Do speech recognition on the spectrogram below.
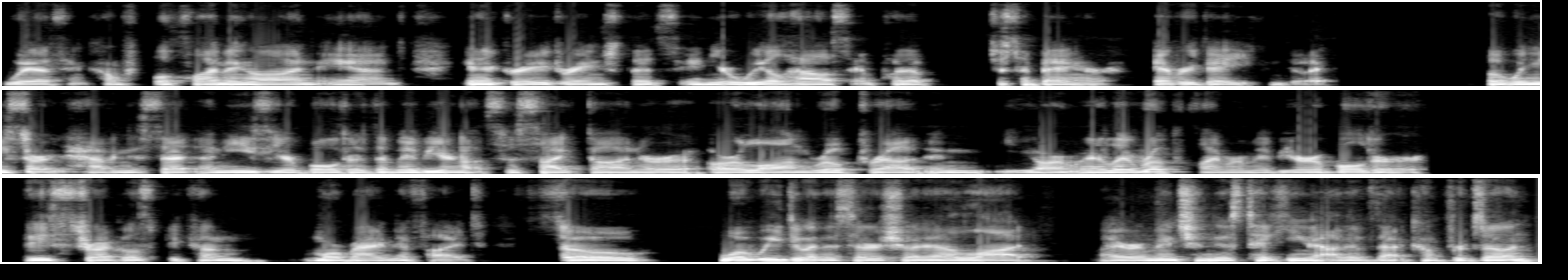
with and comfortable climbing on and in a grade range that's in your wheelhouse and put up just a banger. Every day you can do it. But when you start having to set an easier boulder that maybe you're not so psyched on or, or a long roped route and you aren't really a rope climber, maybe you're a boulderer, these struggles become more magnified. So what we do in the Setter Showdown a lot Ira mentioned is taking you out of that comfort zone.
